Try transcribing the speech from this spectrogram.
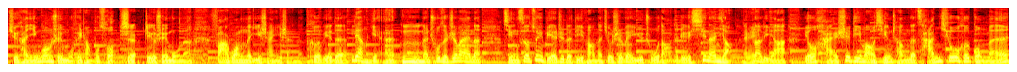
去看荧光水母，非常不错。是这个水母呢，发光的一闪一闪的，特别的亮眼。嗯，那除此之外呢，景色最别致的地方呢，就是位于主岛的这个西南角，那里啊有海市地貌形成的残丘和拱门，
